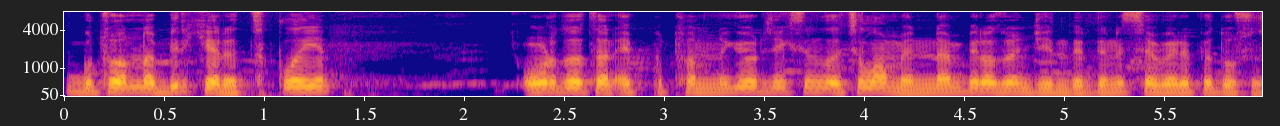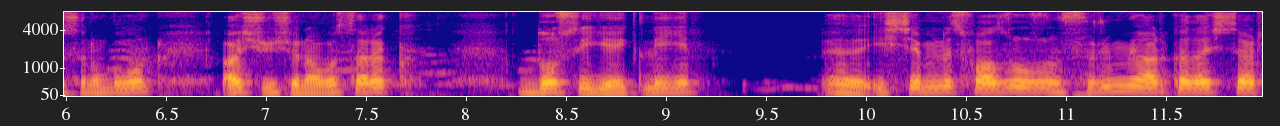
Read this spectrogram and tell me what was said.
butonuna bir kere tıklayın. Orada zaten app butonunu göreceksiniz. Açılan menüden biraz önce indirdiğiniz SVRP dosyasını bulun. Aç tuşuna basarak dosyayı ekleyin. Ee, işleminiz fazla uzun sürmüyor arkadaşlar.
